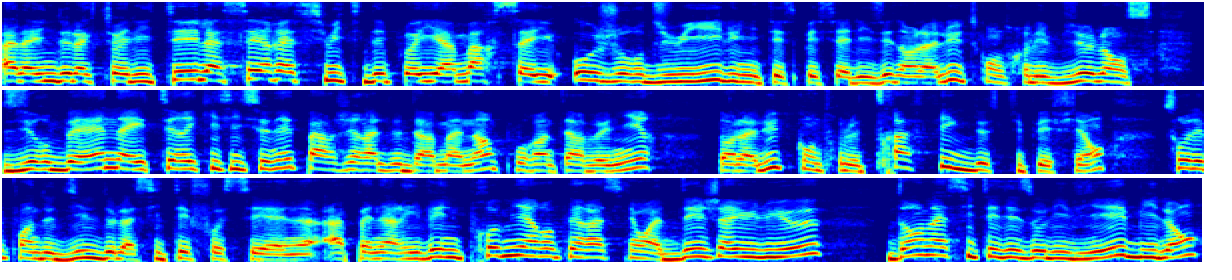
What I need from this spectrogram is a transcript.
À la une de l'actualité, la CRS 8 déployée à Marseille aujourd'hui, l'unité spécialisée dans la lutte contre les violences urbaines, a été réquisitionnée par Gérald Darmanin pour intervenir dans la lutte contre le trafic de stupéfiants sur les points de deal de la cité phocéenne. À peine arrivée, une première opération a déjà eu lieu dans la cité des Oliviers. Bilan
